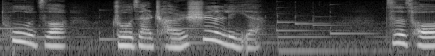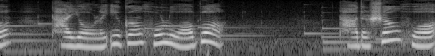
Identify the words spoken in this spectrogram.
兔子住在城市里，自从它有了一根胡萝卜。他的生活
